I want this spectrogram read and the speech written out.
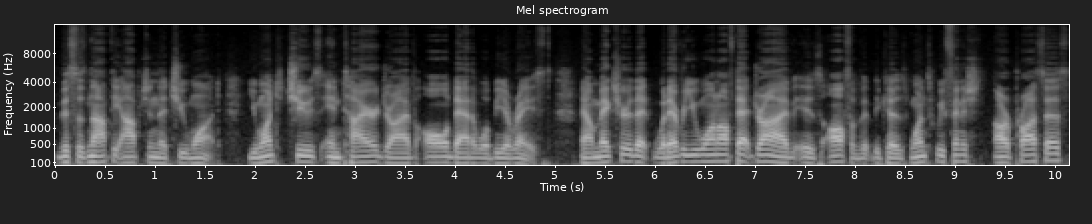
this is not the option that you want. You want to choose entire drive, all data will be erased. Now make sure that whatever you want off that drive is off of it because once we finish our process,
